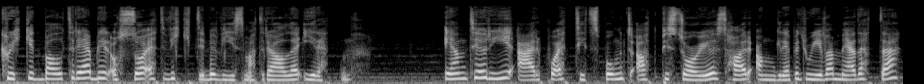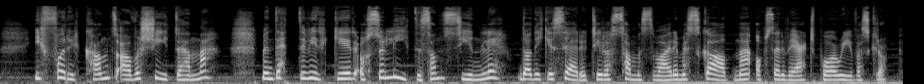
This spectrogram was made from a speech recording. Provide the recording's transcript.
Cricketballtre blir også et viktig bevismateriale i retten. En teori er på et tidspunkt at Pistorius har angrepet Riva med dette i forkant av å skyte henne, men dette virker også lite sannsynlig, da det ikke ser ut til å samsvare med skadene observert på Rivas kropp.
